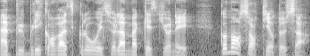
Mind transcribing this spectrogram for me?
un public en vase clos, et cela m'a questionné. Comment sortir de ça?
